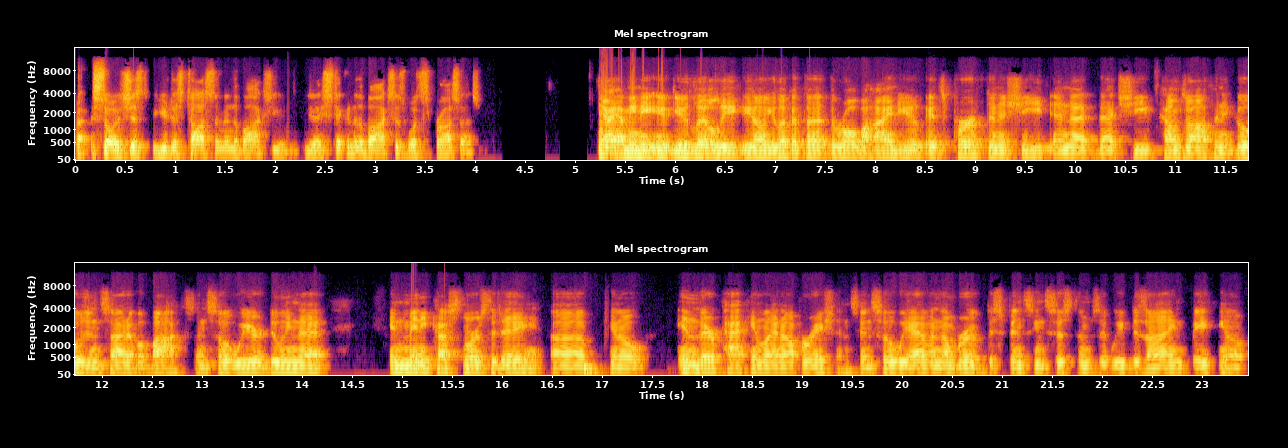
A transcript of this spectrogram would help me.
Right. So it's just you just toss them in the box. You they stick into the boxes. What's the process? Yeah, I mean, you, you, literally, you know, you look at the the roll behind you. It's perfed in a sheet, and that that sheet comes off and it goes inside of a box. And so we are doing that in many customers today. Uh, you know, in their packing line operations. And so we have a number of dispensing systems that we've designed, you know,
